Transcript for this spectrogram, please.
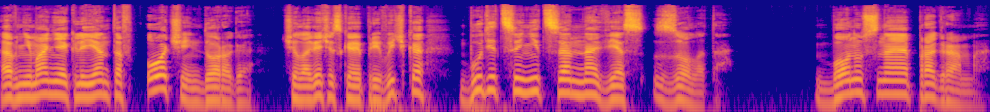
а внимание клиентов очень дорого, человеческая привычка будет цениться на вес золота. Бонусная программа.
